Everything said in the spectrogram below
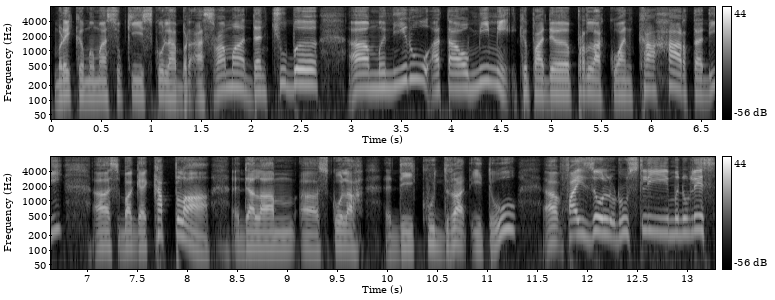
mereka memasuki sekolah berasrama dan cuba uh, meniru atau mimik kepada perlakuan kahar tadi uh, sebagai kapla dalam uh, sekolah di Kudrat itu. Uh, Faizul Rusli menulis,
